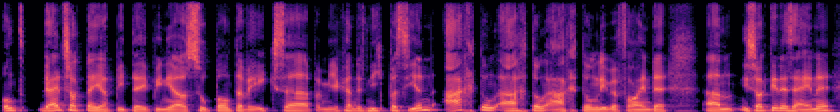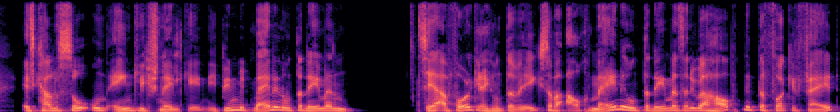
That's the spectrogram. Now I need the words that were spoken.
und wer jetzt sagt, na ja, bitte, ich bin ja super unterwegs, äh, bei mir kann das nicht passieren. Achtung, Achtung, Achtung, liebe Freunde. Ähm, ich sage dir das eine, es kann so unendlich schnell gehen. Ich bin mit meinen Unternehmen sehr erfolgreich unterwegs, aber auch meine Unternehmen sind überhaupt nicht davor gefeit,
